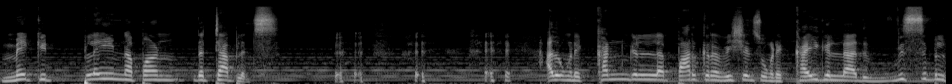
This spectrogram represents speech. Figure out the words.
make it plain upon the tablets அது உங்களுடைய கண்களில் பார்க்குற விஷன்ஸ் உங்களுடைய கைகளில் அது விசிபிள்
